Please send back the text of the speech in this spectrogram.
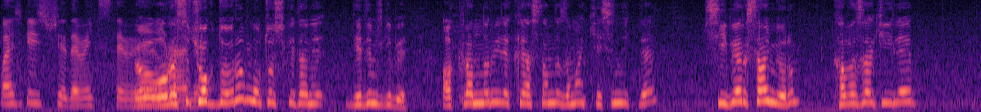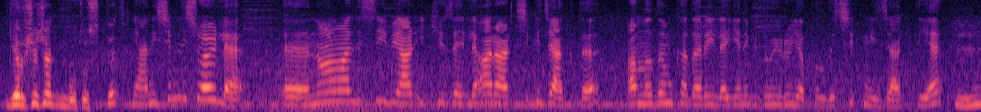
Başka hiçbir şey demek Ya istemiyorum. orası yani. çok doğru. Motosiklet hani dediğimiz gibi akranlarıyla kıyaslandığı zaman kesinlikle CBR'ı saymıyorum. Kawasaki ile yarışacak bir motosiklet. Yani şimdi şöyle, e, normalde CBR 250 arar çıkacaktı. Anladığım kadarıyla yeni bir duyuru yapıldı çıkmayacak diye. Hı hı.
